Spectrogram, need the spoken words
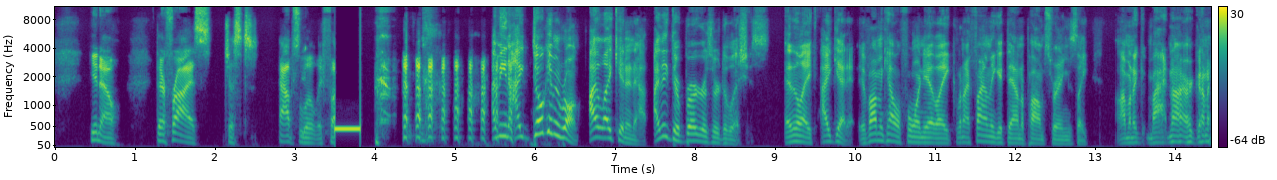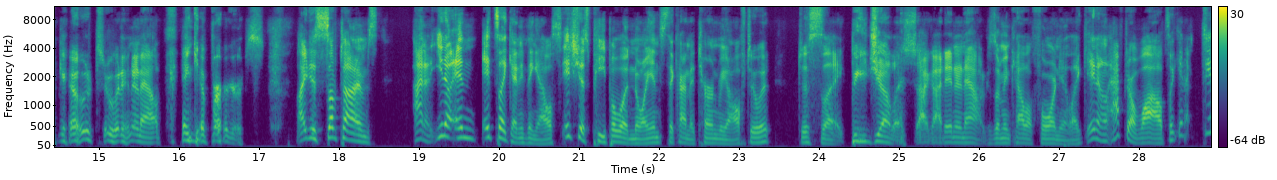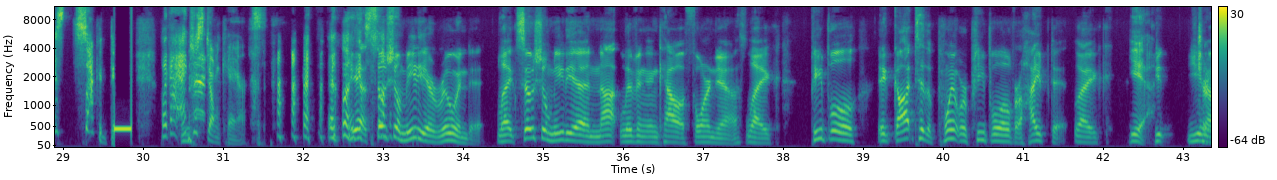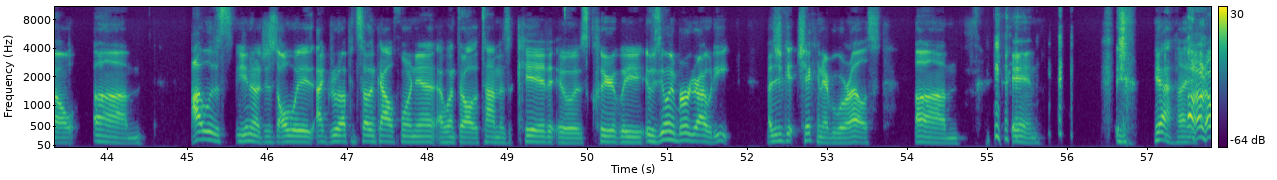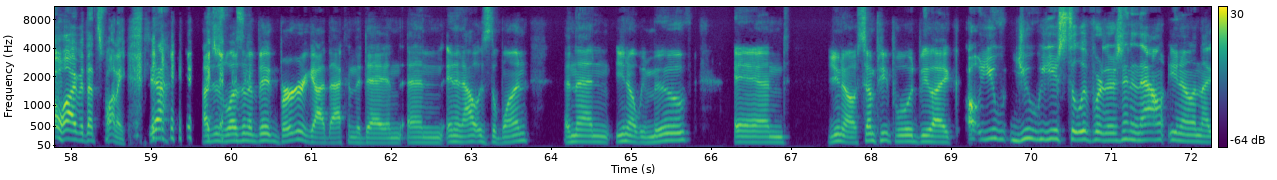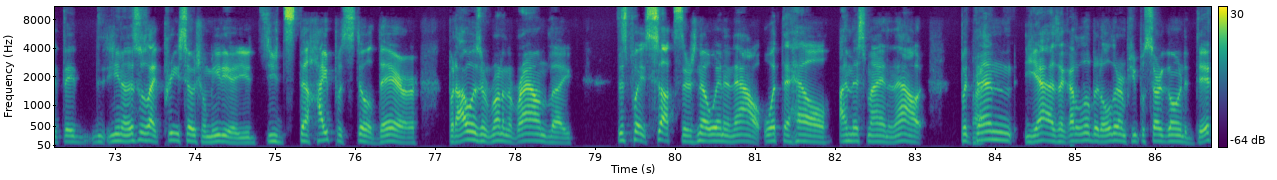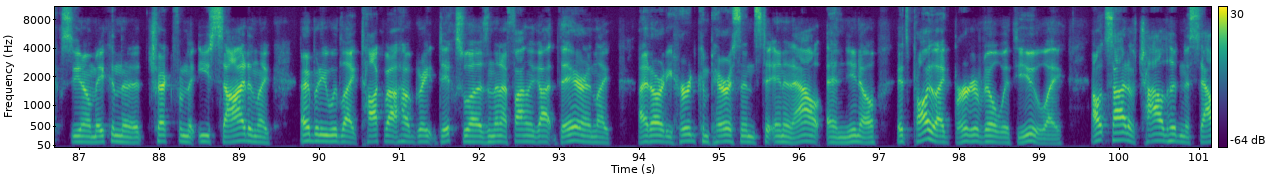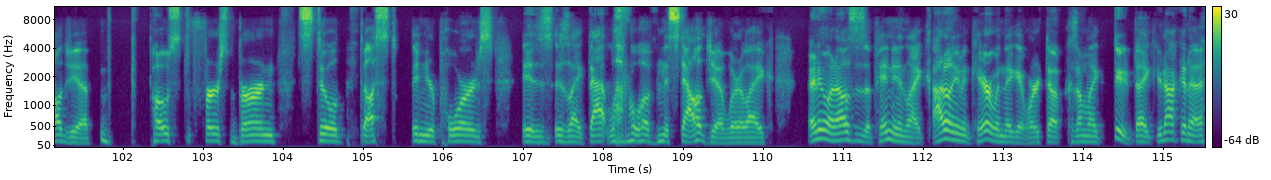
you know, their fries just absolutely fun. I mean, I don't get me wrong. I like In and Out. I think their burgers are delicious. And like, I get it. If I'm in California, like when I finally get down to Palm Springs, like I'm gonna Matt and I are gonna go to an In and Out and get burgers. I just sometimes I don't, you know, and it's like anything else. It's just people annoyance to kind of turn me off to it. Just like be jealous. I got In and Out because I'm in California. Like you know, after a while, it's like you know, just suck a dick. Like I, I just don't care. like, yeah, social not- media ruined it. Like social media and not living in California, like people it got to the point where people overhyped it like yeah you, you know um i was you know just always i grew up in southern california. I went there all the time as a kid. It was clearly it was the only burger i would eat. I just get chicken everywhere else. Um and yeah I, I, don't know why but that's funny. Yeah i just wasn't a big burger guy back in the day and and in and out was the one. And then you know we moved and you know, some people would be like, "Oh, you you used to live where there's in and out," you know, and like they, you know, this was like pre-social media. You you the hype was still there, but I wasn't running around like this place sucks. There's no in and out. What the hell? I miss my in and out. But right. then, yeah, as I got a little bit older and people started going to Dick's, you know, making the trek from the east side, and like everybody would like talk about how great Dick's was, and then I finally got there and like I'd already heard comparisons to In and Out, and you know, it's probably like Burgerville with you. Like outside of childhood nostalgia, post first burn, still dust in your pores is is like that level of nostalgia where like anyone else's opinion, like I don't even care when they get worked up because I'm like, dude, like you're not gonna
